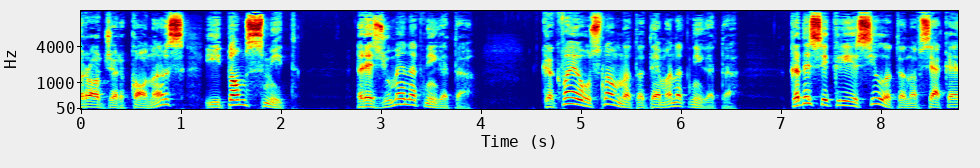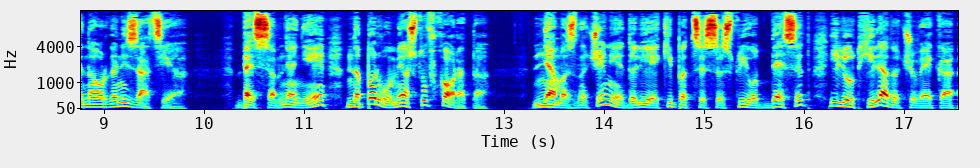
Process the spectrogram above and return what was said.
Роджер Конърс и Том Смит. Резюме на книгата. Каква е основната тема на книгата? Къде се крие силата на всяка една организация? Без съмнение, на първо място в хората – няма значение дали екипът се състои от 10 или от 1000 човека.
